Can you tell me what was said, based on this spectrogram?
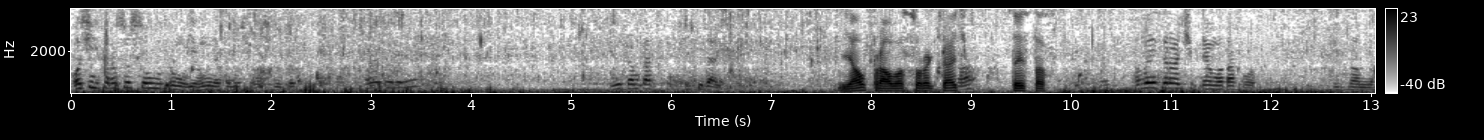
Очень хорошо, что утром я у меня, конечно, выброс. Вы там как кидали? Я вправо 45. Ти Стас. А вы, короче, прямо вот так вот. Странно.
